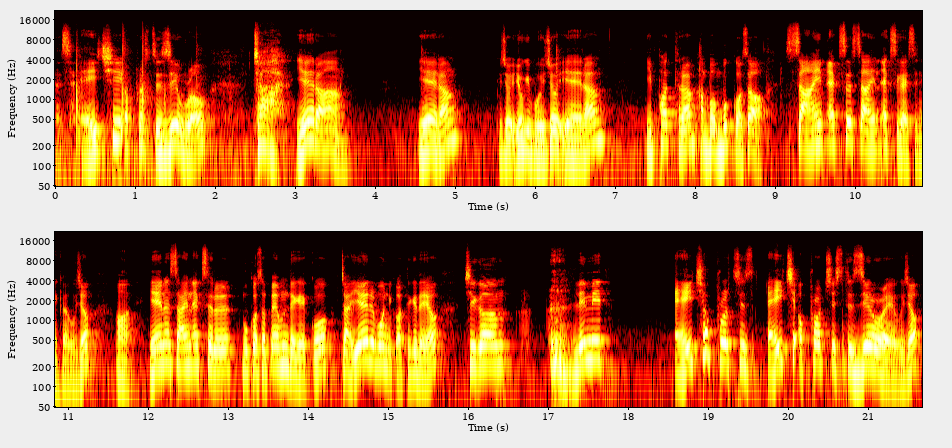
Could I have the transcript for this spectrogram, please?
as h approaches to zero 자, 얘랑 얘랑 그죠? 여기 보이죠? 얘랑 이 파트랑 한번 묶어서 sin x, sin x가 있으니까 그죠? 어, 얘는 sin x를 묶어서 빼면 되겠고 자, 얘를 보니까 어떻게 돼요? 지금 limit h approaches h approaches to zero예요. 그죠?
